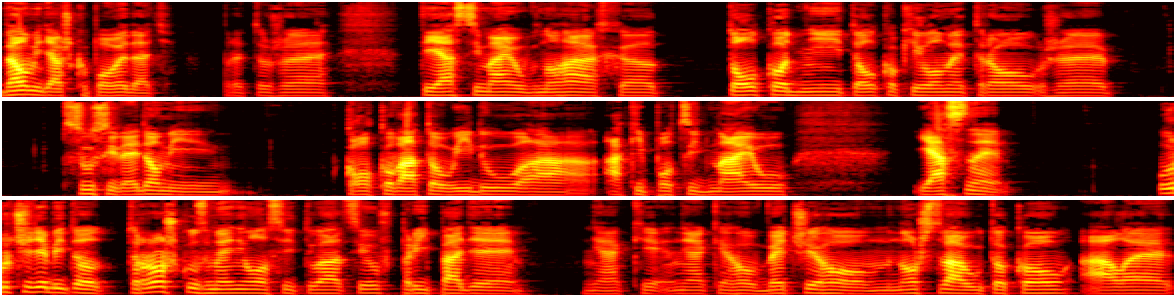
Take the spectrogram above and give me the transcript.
veľmi ťažko povedať, pretože tí asi majú v nohách eh, toľko dní, toľko kilometrov, že sú si vedomí, koľko vatov idú a aký pocit majú. Jasné, určite by to trošku zmenilo situáciu v prípade nejaké, nejakého väčšieho množstva útokov, ale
